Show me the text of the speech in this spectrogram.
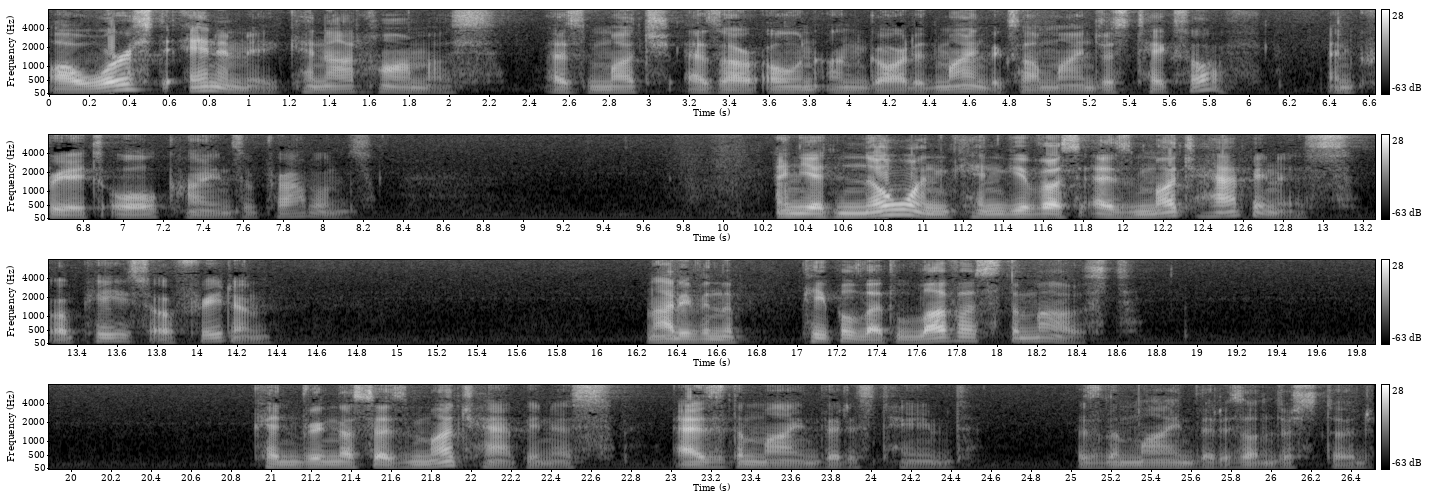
Our worst enemy cannot harm us as much as our own unguarded mind because our mind just takes off and creates all kinds of problems. And yet, no one can give us as much happiness or peace or freedom, not even the people that love us the most, can bring us as much happiness as the mind that is tamed, as the mind that is understood.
